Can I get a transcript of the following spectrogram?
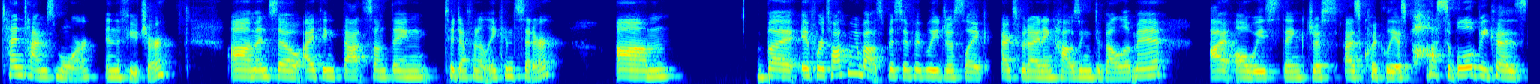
10 times more in the future. Um, and so I think that's something to definitely consider. Um, but if we're talking about specifically just like expediting housing development, I always think just as quickly as possible because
